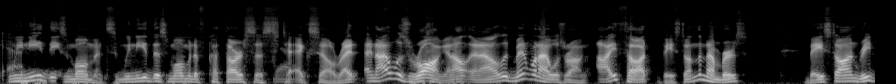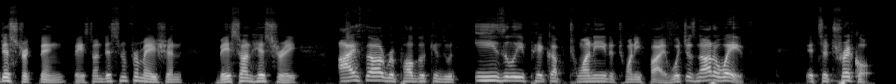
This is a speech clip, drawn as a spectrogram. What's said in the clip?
Yeah. We need these moments. We need this moment of catharsis yeah. to excel, right? And I was wrong, and I'll and I'll admit when I was wrong. I thought, based on the numbers, based on redistricting, based on disinformation, based on history, I thought Republicans would easily pick up 20 to 25, which is not a wave. It's a trickle.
